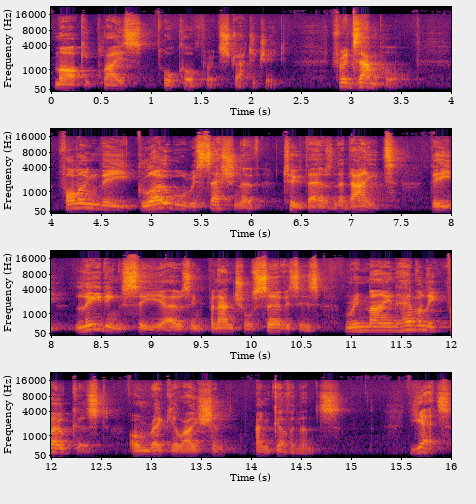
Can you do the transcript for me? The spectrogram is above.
marketplace, or corporate strategy. For example, Following the global recession of 2008, the leading CEOs in financial services remain heavily focused on regulation and governance. Yet,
